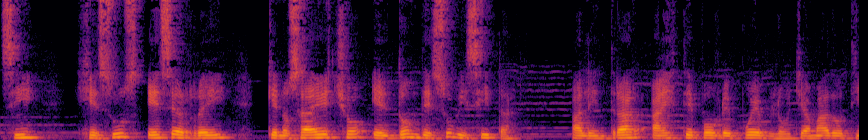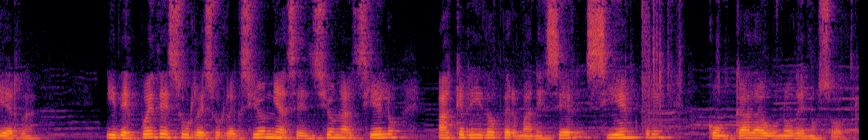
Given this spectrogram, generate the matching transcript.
Sí, Jesús es el Rey que nos ha hecho el don de su visita al entrar a este pobre pueblo llamado tierra, y después de su resurrección y ascensión al cielo ha querido permanecer siempre con cada uno de nosotros.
